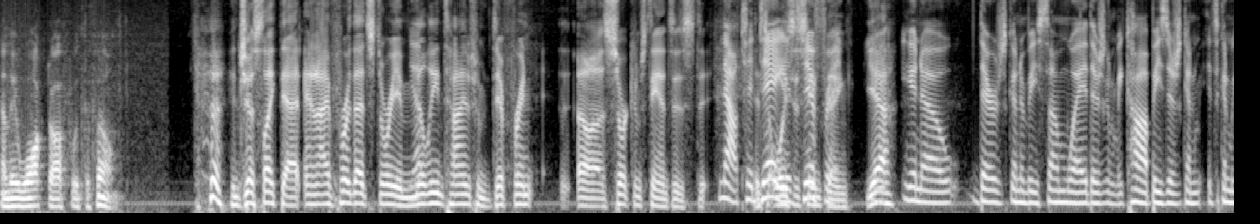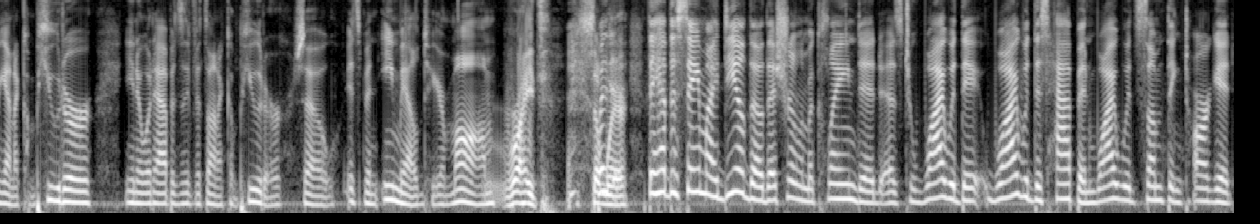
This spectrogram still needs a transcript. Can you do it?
And they walked off with the film. Just like that, and I've heard that story a million times from different uh, circumstances. Now today always it's, different. Yeah, You, you know, there's going to be some way. There's going to be copies. There's going to it's going to be on a computer. You know what happens if it's on a computer? So it's been emailed to your mom. right. Somewhere. But they had the same idea though that Shirley MacLaine did as to why would they why would this happen? Why would something target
